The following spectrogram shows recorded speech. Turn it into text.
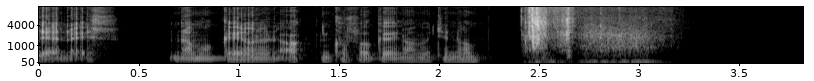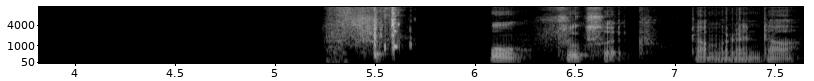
Sehr nice. Dann haben wir noch den Aktenkoffer noch mitgenommen. Oh, Flugzeug. Was haben wir denn da?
